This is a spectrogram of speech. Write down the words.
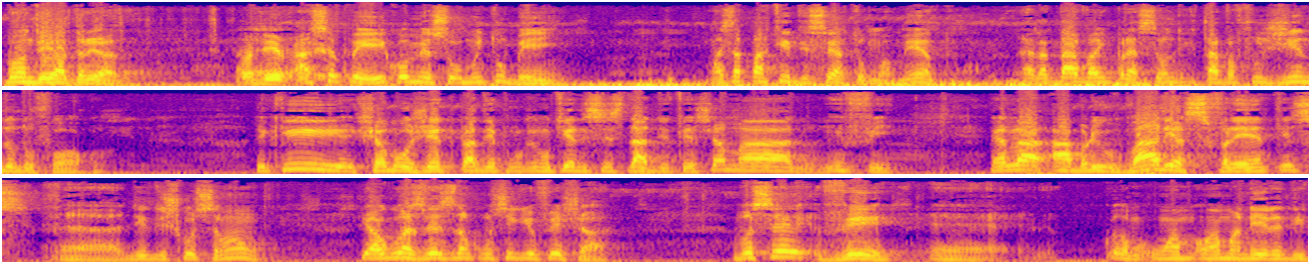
Bom dia, Adriano. Bom dia, é, a CPI começou muito bem. Mas a partir de certo momento, ela dava a impressão de que estava fugindo do foco. E que chamou gente para depois que não tinha necessidade de ter chamado, enfim. Ela abriu várias frentes é, de discussão e algumas vezes não conseguiu fechar. Você vê é, uma, uma, maneira de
